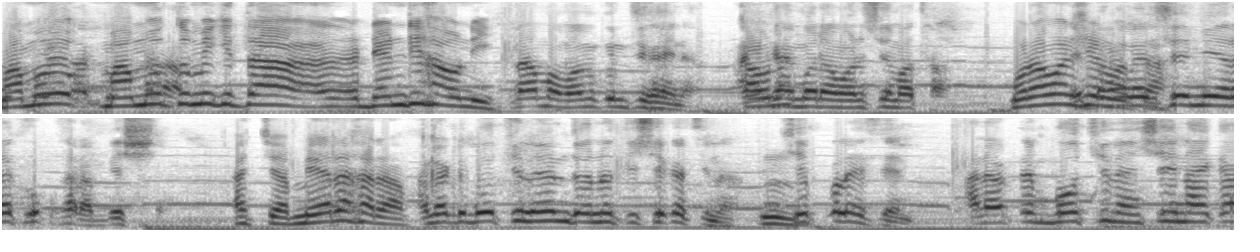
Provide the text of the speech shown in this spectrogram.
মামু মামু তুমি কিতা ডেন্ডি খাওনি? না মামা আমি কোনছি খাই না। আমি খাই মরা মানুষের মাথা। মরা মানুষের মাথা? বাংলাদেশের মেয়েরা খুব খারাপ বেশ। আচ্ছা মেয়েরা খারাপ? আমি একটা বউ ছিলেন জনতি শেখ হাসিনা। সে আর একটা বউ ছিলেন সেই নায়িকা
